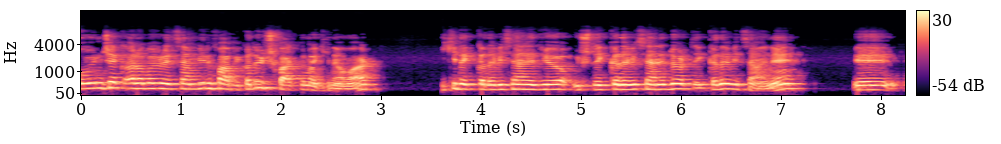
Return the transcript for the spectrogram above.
Oyuncak araba üreten bir fabrikada 3 farklı makine var. 2 dakikada bir tane diyor, 3 dakikada bir tane, 4 dakikada bir tane. Ee,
